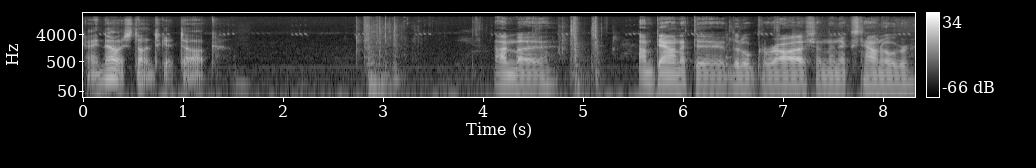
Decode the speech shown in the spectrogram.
okay, now it's starting to get dark. I'm uh I'm down at the little garage on the next town over.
